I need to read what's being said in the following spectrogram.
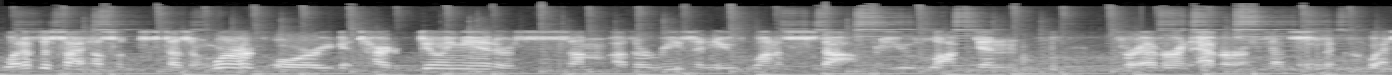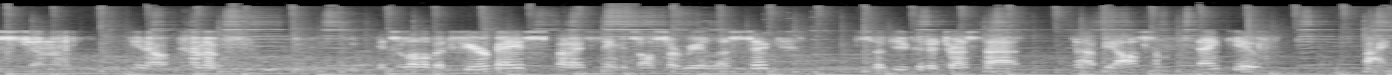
What if the side hustle just doesn't work, or you get tired of doing it, or some other reason you want to stop? Are you locked in forever and ever? That's the question. You know, kind of it's a little bit fear based, but I think it's also realistic. So if you could address that, that'd be awesome. Thank you. Bye.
